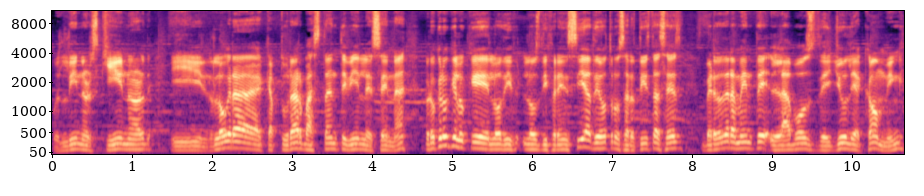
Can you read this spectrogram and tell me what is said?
pues, Leonard Skinner y logra capturar bastante bien la escena, pero creo que lo que los diferencia de otros artistas es verdaderamente la voz de Julia Cumming,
